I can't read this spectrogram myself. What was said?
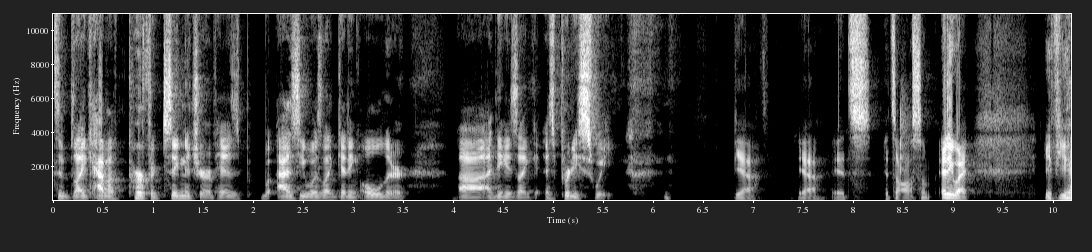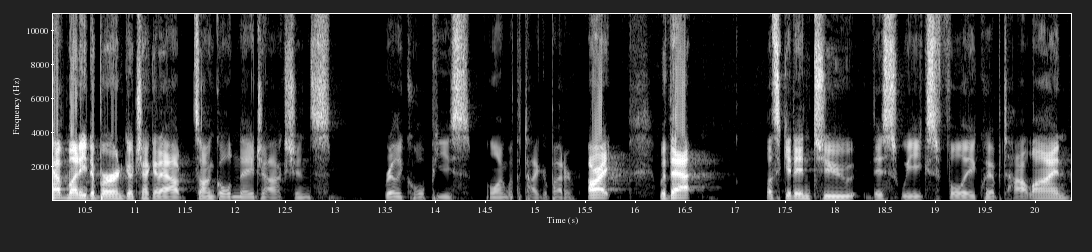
to like have a perfect signature of his as he was like getting older, uh, I think is like is pretty sweet. yeah, yeah, it's it's awesome. Anyway, if you have money to burn, go check it out. It's on Golden Age Auctions. Really cool piece, along with the Tiger Putter. All right, with that, let's get into this week's fully equipped hotline.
